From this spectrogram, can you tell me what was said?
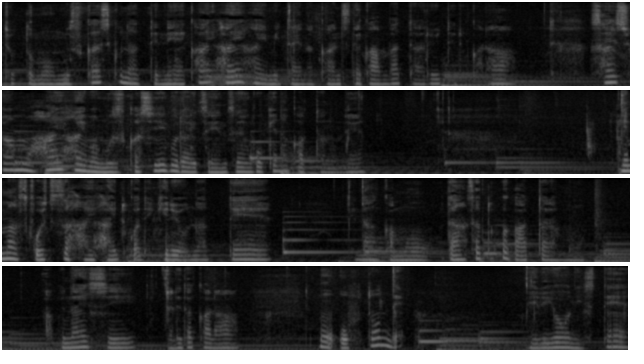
ちょっともう難しくなってねハイハイハイみたいな感じで頑張って歩いてるから最初はもうハイハイも難しいぐらい全然動けなかったのね。でまあ少しずつハイハイとかできるようになってでなんかもう段差とかがあったらもう危ないしあれだからもうお布団で寝るようにして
